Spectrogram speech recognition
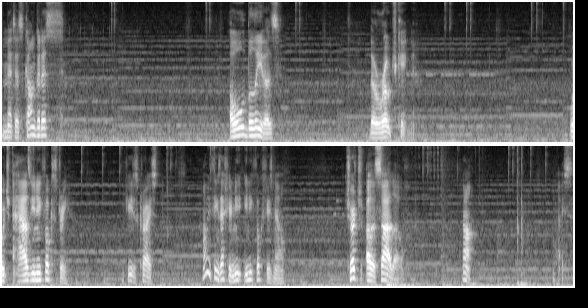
Metis Congadus. Old Believers. The Roach King. Which has unique focus tree. Jesus Christ. How many things actually are unique focus trees now? Church of the Silo. Huh. Nice.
